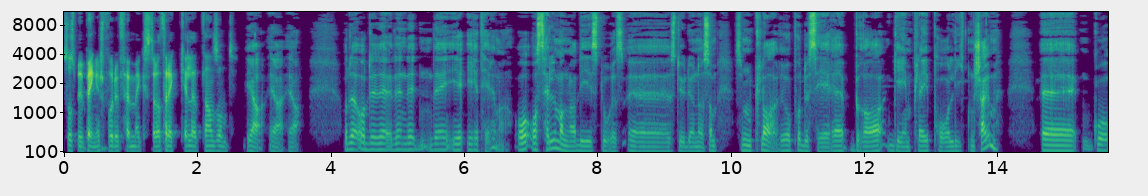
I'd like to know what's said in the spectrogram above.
så mye penger, så får du fem ekstra trekk, eller et eller annet sånt. Ja, ja, ja. Og det, og det, det, det irriterer meg. Og, og, selv mange av de store uh, studioene som, som, klarer å produsere bra gameplay på liten skjerm, uh, går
